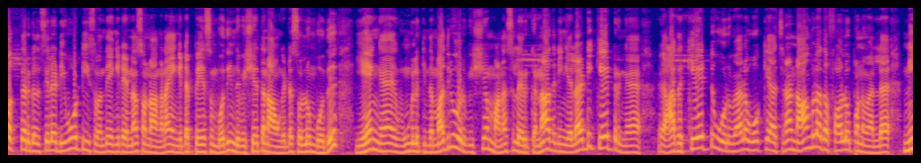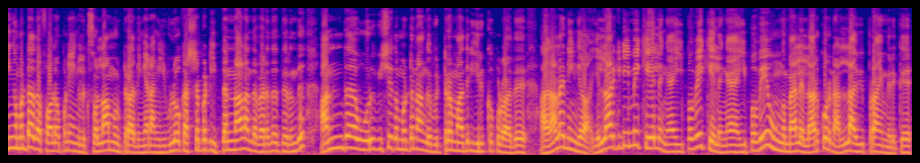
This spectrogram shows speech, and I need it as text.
பக்தர்கள் சில டிவோட்டீஸ் வந்து எங்கிட்ட என்ன சொன்னாங்கன்னா எங்கிட்ட பேசும்போது இந்த விஷயத்தை நான் அவங்ககிட்ட சொல்லும்போது ஏங்க உங்களுக்கு இந்த மாதிரி ஒரு விஷயம் மனசில் இருக்குன்னா அதை நீங்கள் எல்லாத்தையும் கேட்டுருங்க. அதை கேட்டு ஒரு வேளை ஓகே ஆச்சுன்னா நாங்களும் அதை ஃபாலோ பண்ணுவேன்ல நீங்கள் மட்டும் அதை ஃபாலோ பண்ணி எங்களுக்கு சொல்லாமல் விட்டுறாதீங்க. நாங்கள் இவ்வளோ கஷ்டப்பட்டு இத்தனை நாள் அந்த விரதத்தை இருந்து அந்த ஒரு விஷயத்தை மட்டும் நாங்கள் விட்டுற மாதிரி இருக்கக்கூடாது. அதனால் நீங்கள் எல்லார்கிட்டயுமே கேளுங்க. இப்போவே கேளுங்க. இப்போவே உங்கள் மேலே எல்லாருக்கும் ஒரு நல்ல அபிப்பிராயம் இருக்குது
